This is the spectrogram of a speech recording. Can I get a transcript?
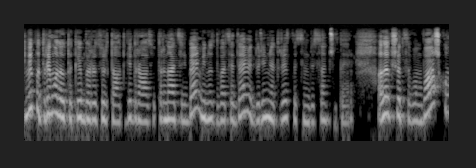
Ви отримали такий би результат відразу 13b мінус 29 дорівнює 374. Але якщо це вам важко,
